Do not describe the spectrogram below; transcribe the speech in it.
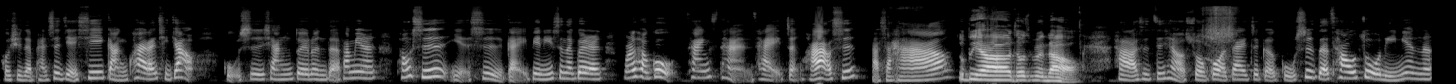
后续的盘势解析，赶快来请教股市相对论的发明人，同时也是改变你一生的贵人，摩尔投顾蔡英斯坦蔡振华老师，早上好，杜比好，投资朋友大家好。好，老师之前有说过，在这个股市的操作里面呢，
